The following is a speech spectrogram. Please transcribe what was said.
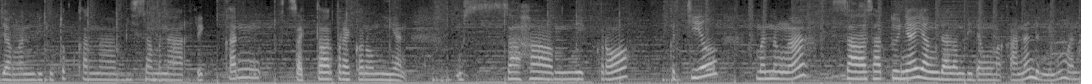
jangan ditutup karena bisa menarikkan sektor perekonomian. Usaha mikro, kecil, menengah, salah satunya yang dalam bidang makanan dan minuman.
